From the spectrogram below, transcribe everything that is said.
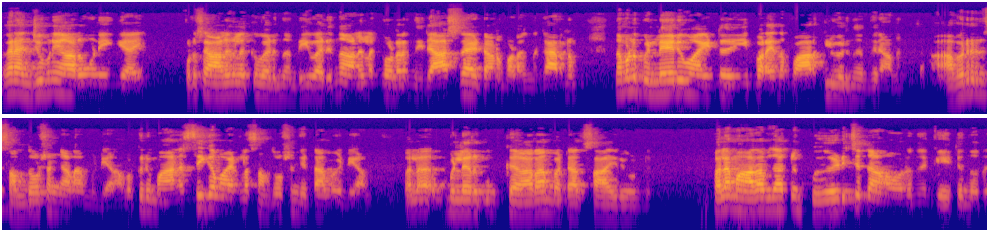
അങ്ങനെ അഞ്ചു മണി ആറു മണിയൊക്കെ ആയി. കുറച്ച് ആളുകളൊക്കെ വരുന്നുണ്ട്. ഈ വരുന്ന ആളുകളൊക്കെ വളരെ നിരാശരായിട്ടാണ് മടങ്ങുന്നത് കാരണം നമ്മൾ പിള്ളേരുമായിട്ട് ഈ പറയുന്ന പാർക്കിൽ വരുന്ന എന്തിനാണ്? അവരൊരു സന്തോഷം കാണാൻ വേണ്ടിയാണ്. അവർക്കൊരു മാനസികമായിട്ടുള്ള സന്തോഷം കിട്ടാൻ വേണ്ടിയാണ്. പല പിള്ളേർക്കും കയറാൻ പറ്റാത്ത സാഹചര്യമുണ്ട്. പല മാതാപിതാക്കളും പേടിച്ചിട്ടാണ് ഓരോന്ന് കയറ്റുന്നത്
